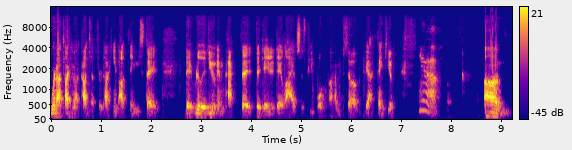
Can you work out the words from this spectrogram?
We're not talking about concepts. We're talking about things that that really do impact the the day to day lives of people. Um, so yeah, thank you. Yeah. Um,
